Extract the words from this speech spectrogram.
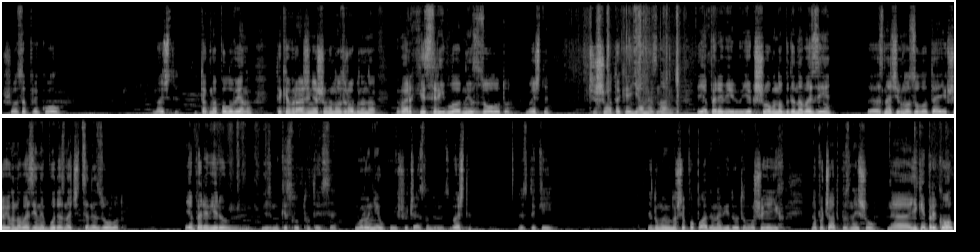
Що за прикол? Бачите? Так наполовину. Таке враження, що воно зроблено верхи срібло, а низ золото. Бачите? Чи що таке, я не знаю. Я перевірю. Якщо воно буде на вазі, е, значить воно золоте. Якщо його на вазі не буде, значить це не золото. Я перевірю, візьму кислоту та й все. Воронілку, якщо чесно, друзі. Бачите? Ось такий. Я думаю, воно ще попаде на відео, тому що я їх на початку знайшов. Е, який прикол?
